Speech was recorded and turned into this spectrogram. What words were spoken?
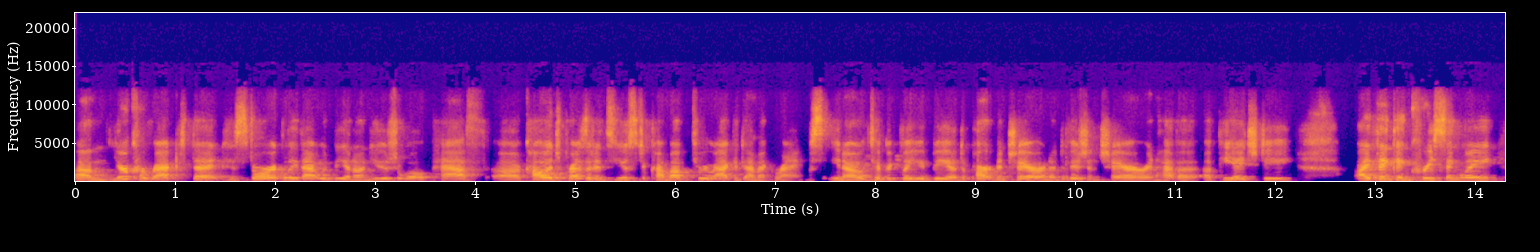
um, you're correct that historically that would be an unusual path. Uh, college presidents used to come up through academic ranks. You know, typically you'd be a department chair and a division chair and have a, a PhD. I think increasingly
